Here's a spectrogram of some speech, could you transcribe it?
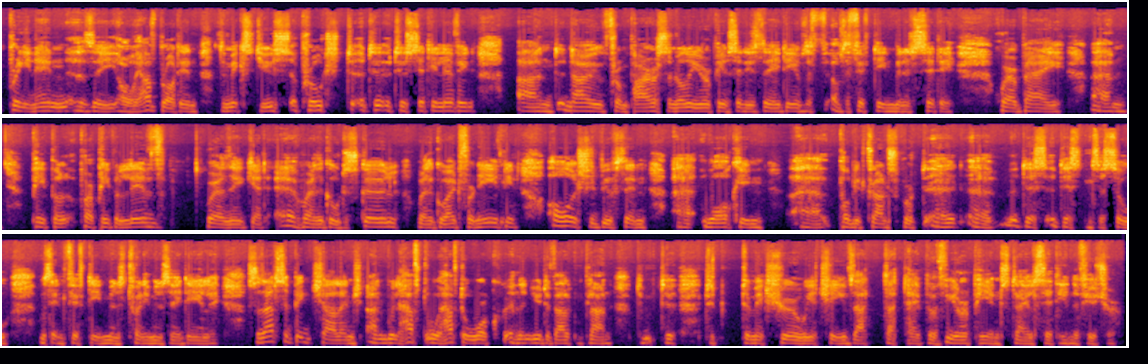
bringing in the, or we have brought in the mixed use approach to, to, to, city living, and now from Paris and other European cities, the idea of the of the 15 minute city, whereby um, people where people live where they get uh, where they go to school, where they go out for an evening, all should be within uh, walking uh, public transport uh, uh, dis- distances. So within 15 minutes, 20 minutes ideally. So that's a big challenge, and we'll have to we'll have to work in the new development plan to to to, to make sure we achieve that that type of European style city in the future.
